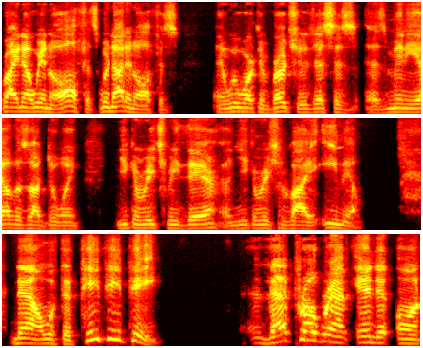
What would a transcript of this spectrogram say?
right now, we're in the office. We're not in office, and we're working virtually, just as as many others are doing you can reach me there and you can reach me via email. Now, with the PPP, that program ended on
